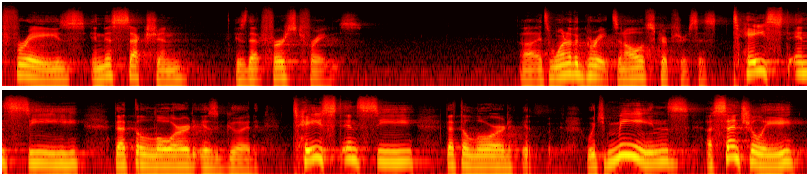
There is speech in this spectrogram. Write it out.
phrase in this section is that first phrase. Uh, it's one of the greats in all of Scripture. It says, Taste and see that the Lord is good. Taste and see that the Lord is good. Which means, essentially,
